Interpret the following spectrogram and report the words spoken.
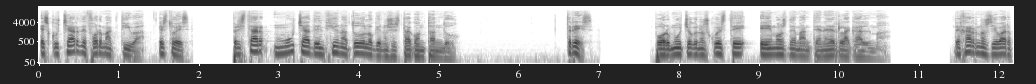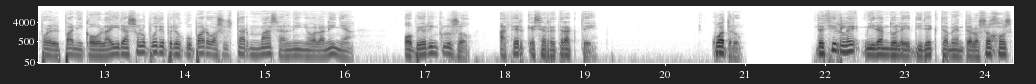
Escuchar de forma activa, esto es, prestar mucha atención a todo lo que nos está contando. 3. Por mucho que nos cueste, hemos de mantener la calma. Dejarnos llevar por el pánico o la ira solo puede preocupar o asustar más al niño o a la niña, o peor incluso, hacer que se retracte. 4. Decirle, mirándole directamente a los ojos,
